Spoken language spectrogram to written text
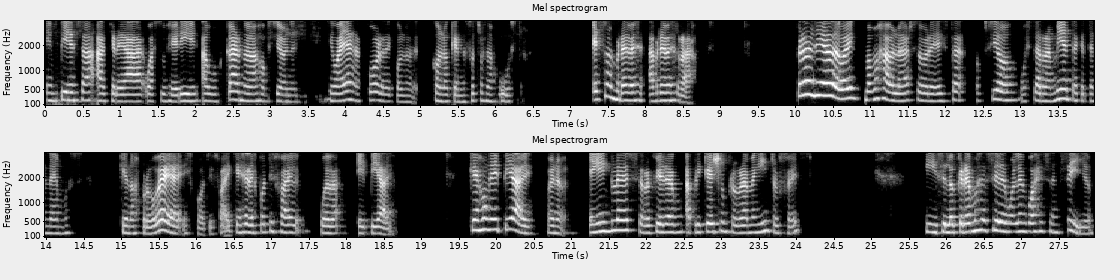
empieza a crear o a sugerir, a buscar nuevas opciones que vayan acorde con lo, con lo que a nosotros nos gusta. Eso en breves, a breves rasgos. Pero el día de hoy vamos a hablar sobre esta opción o esta herramienta que tenemos que nos provee Spotify, que es el Spotify Web API. ¿Qué es un API? Bueno, en inglés se refiere a Application Programming Interface y si lo queremos decir en un lenguaje sencillo,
